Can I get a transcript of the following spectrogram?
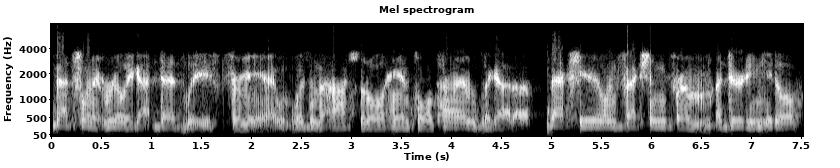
that's when it really got deadly for me. I was in the hospital a handful of times. I got a bacterial infection from a dirty needle,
